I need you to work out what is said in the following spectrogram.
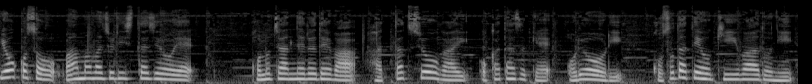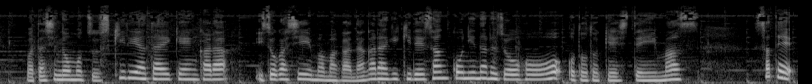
ようこそワンママジュリスタジオへ。このチャンネルでは発達障害お片付けお料理子育てをキーワードに私の持つスキルや体験から忙しいママがながら聞きで参考になる情報をお届けしています。さて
